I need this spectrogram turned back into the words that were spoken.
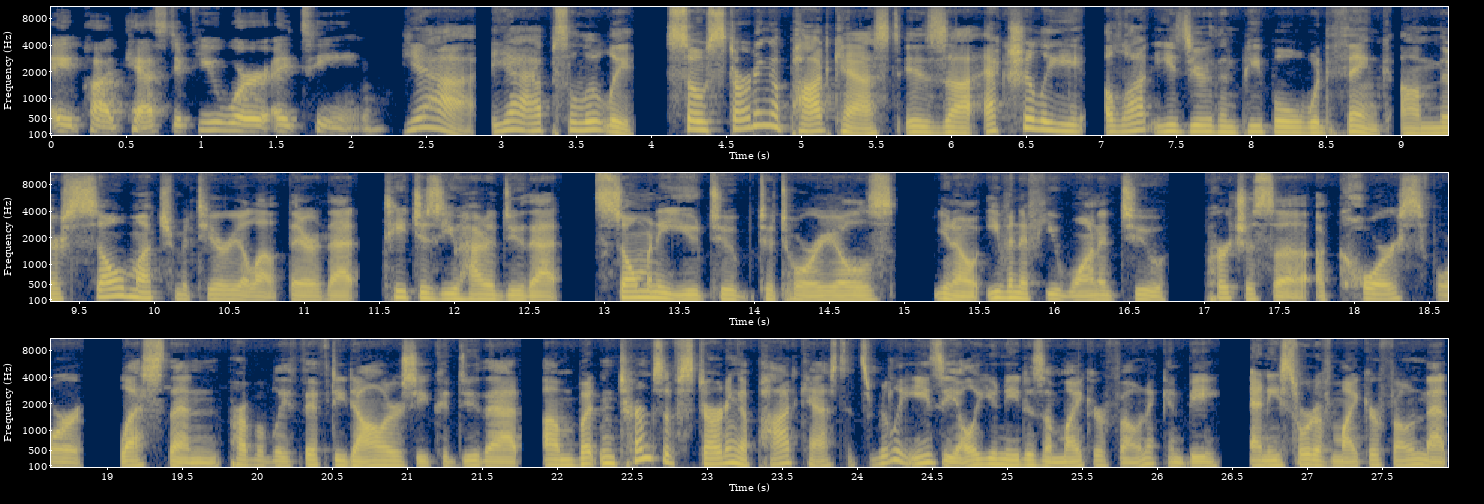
a podcast if you were a teen. Yeah, yeah, absolutely. So, starting a podcast is uh, actually a lot easier than people would think. Um, there's so much material out there that teaches you how to do that. So many YouTube tutorials, you know, even if you wanted to purchase a, a course for less than probably $50, you could do that. Um, but in terms of starting a podcast, it's really easy. All you need is a microphone. It can be any sort of microphone that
